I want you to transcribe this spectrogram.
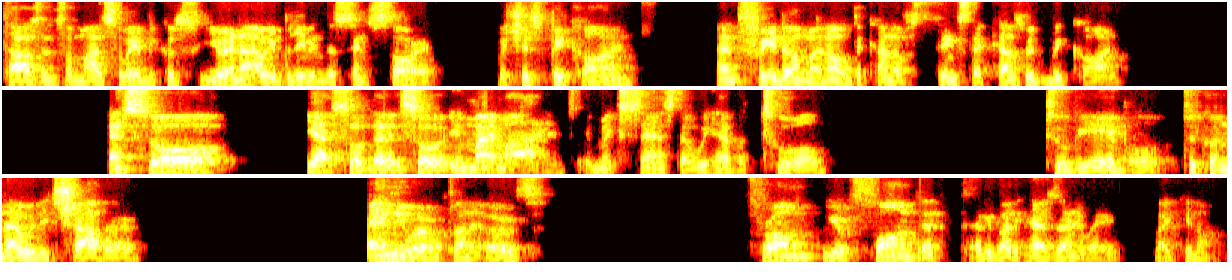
thousands of miles away because you and I we believe in the same story which is bitcoin and freedom and all the kind of things that comes with bitcoin. And so yeah so the, so in my mind it makes sense that we have a tool to be able to connect with each other anywhere on planet Earth from your phone that everybody has anyway, like you know,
